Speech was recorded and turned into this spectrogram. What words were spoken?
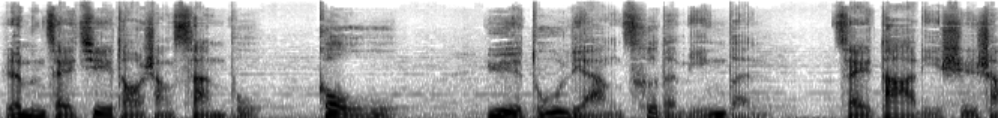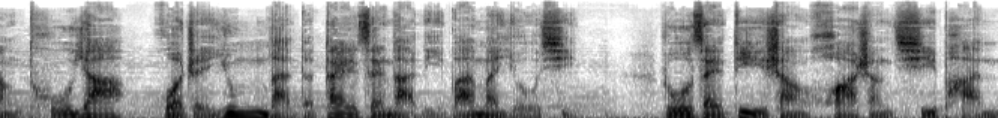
人们在街道上散步、购物、阅读两侧的铭文。在大理石上涂鸦，或者慵懒地待在那里玩玩游戏，如在地上画上棋盘、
